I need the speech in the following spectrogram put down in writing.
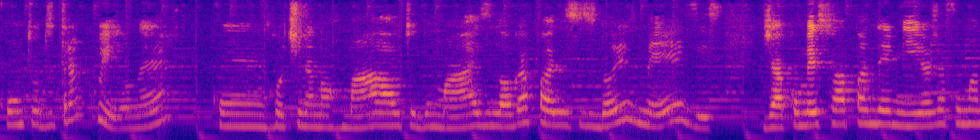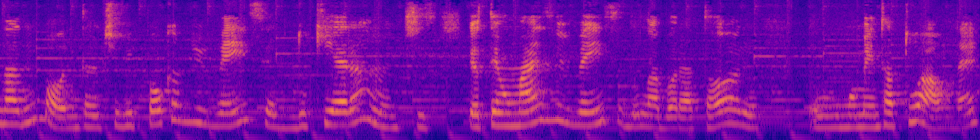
com tudo tranquilo, né? Com rotina normal tudo mais. E logo após esses dois meses, já começou a pandemia, eu já fui mandada embora. Então eu tive pouca vivência do que era antes. Eu tenho mais vivência do laboratório o momento atual, né?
